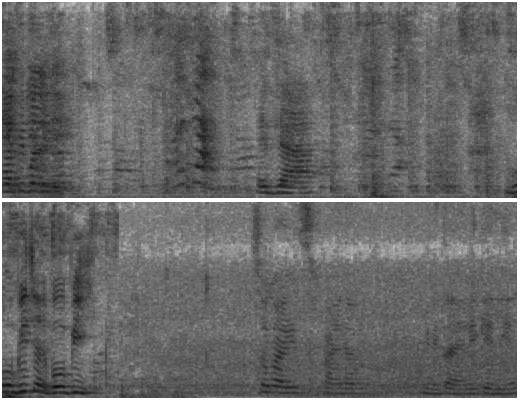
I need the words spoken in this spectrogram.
हॅपी बर्थडे जा. बोबीच आहे बोबी सो काहीच फायनल मी तयारी केली आहे.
